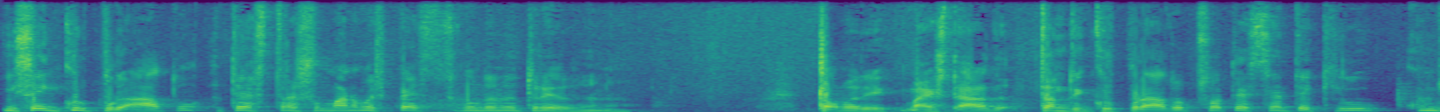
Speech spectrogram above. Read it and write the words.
Isso é incorporado até se transformar numa espécie de segunda natureza. Não é? De tal maneira que mais tarde, tanto incorporado, a pessoa até sente aquilo como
